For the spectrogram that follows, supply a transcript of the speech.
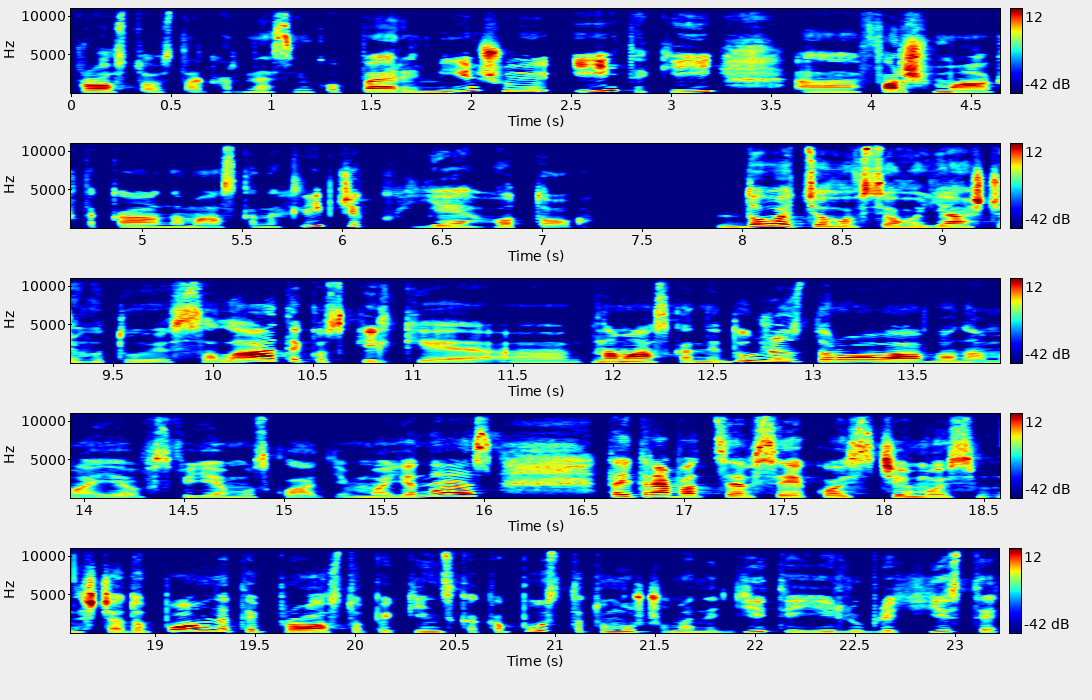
Просто ось так гарнесенько перемішую, і такий е, фаршмак, така намазка на хлібчик є готова. До цього всього я ще готую салатик, оскільки е, намазка не дуже здорова, вона має в своєму складі майонез. Та й треба це все якось чимось ще доповнити. Просто пекінська капуста, тому що в мене діти її люблять їсти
